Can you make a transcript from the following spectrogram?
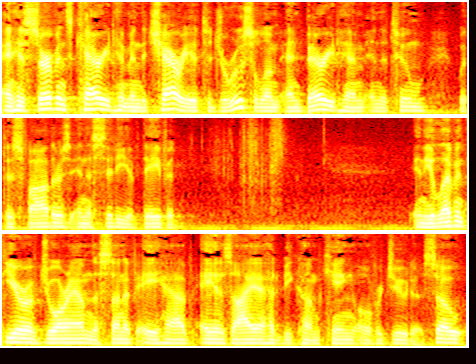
And his servants carried him in the chariot to Jerusalem and buried him in the tomb with his fathers in the city of David. In the eleventh year of Joram, the son of Ahab, Ahaziah had become king over Judah. So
